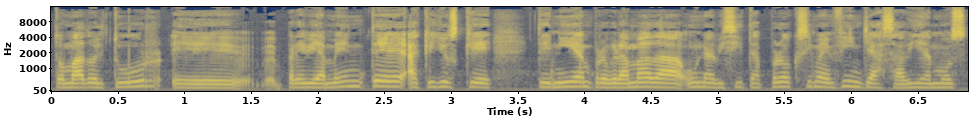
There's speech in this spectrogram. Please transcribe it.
tomado el tour previamente, aquellos que tenían programada una visita próxima, en fin, ya sabíamos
